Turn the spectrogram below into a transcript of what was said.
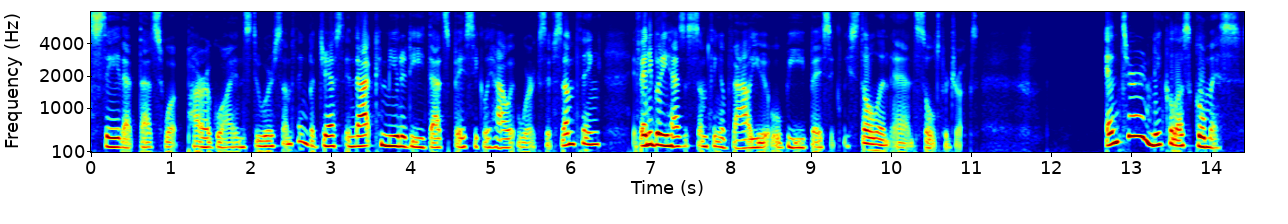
say that that's what Paraguayans do or something, but just in that community, that's basically how it works. If something, if anybody has something of value, it will be basically stolen and sold for drugs. Enter Nicolas Gomez,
